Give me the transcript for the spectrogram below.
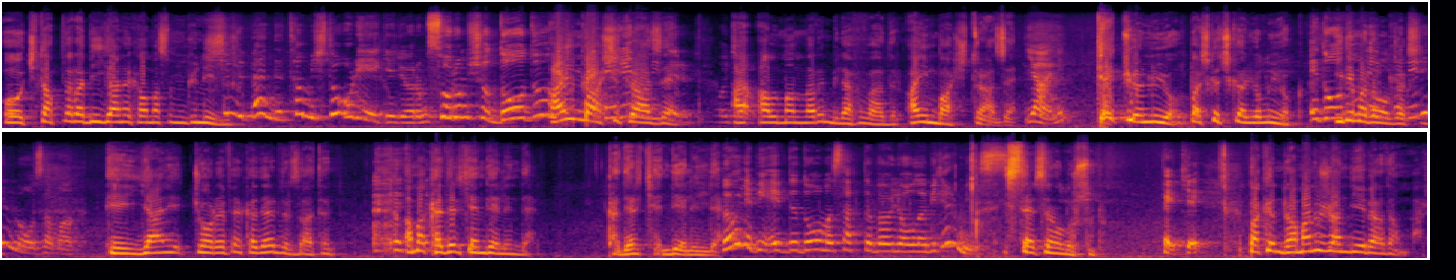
o kitaplara bilgane kalması mümkün değildir. Şimdi ben de tam işte oraya geliyorum. Sorum şu, doğduğun Einbach kaderin Straße. nedir hocam? A- Almanların bir lafı vardır. Einbach Straße. Yani Tek yönlü yol. Başka çıkar yolun yok. e doğduğun İlim adamı ev olacaksın. kaderin mi o zaman? E, yani coğrafya kaderdir zaten. Ama kader kendi elinde. Kader kendi elinde. Böyle bir evde doğmasak da böyle olabilir miyiz? İstersen olursun. Peki. Bakın Ramanujan diye bir adam var.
